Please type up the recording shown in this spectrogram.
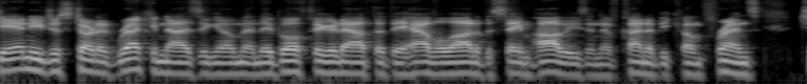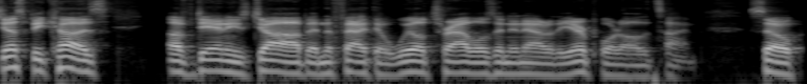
Danny just started recognizing him, and they both figured out that they have a lot of the same hobbies and have kind of become friends just because of Danny's job and the fact that Will travels in and out of the airport all the time. So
